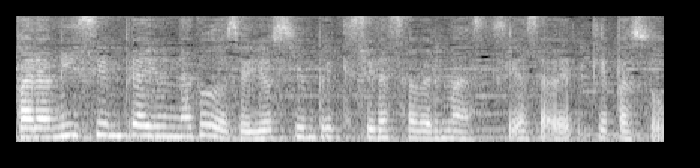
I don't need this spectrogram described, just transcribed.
Para mí siempre hay una duda, o sea, yo siempre quisiera saber más, quisiera saber qué pasó.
